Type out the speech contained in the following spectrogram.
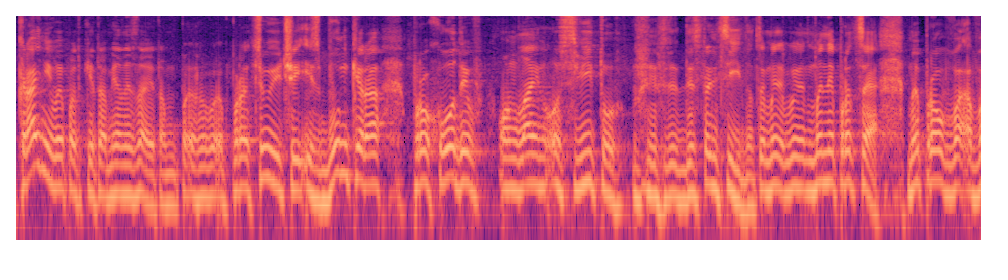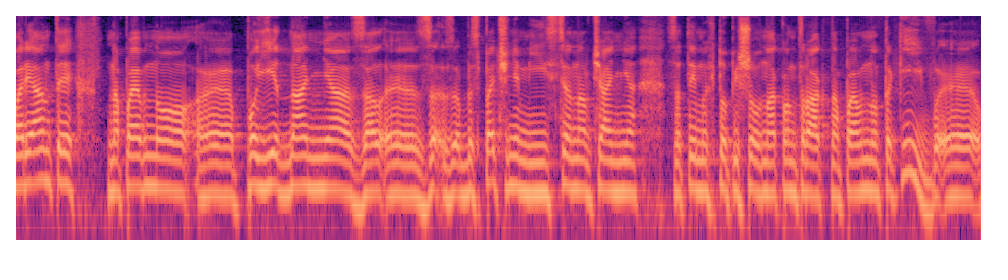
крайні випадки, там я не знаю, там працюючи із бункера, проходив онлайн освіту дистанційно. Це ми, ми, не про це. Ми про ва- варіанти, напевно, поєднання за- забезпечення місця навчання за тими, хто пішов на контракт. Напевно, такий в- е,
